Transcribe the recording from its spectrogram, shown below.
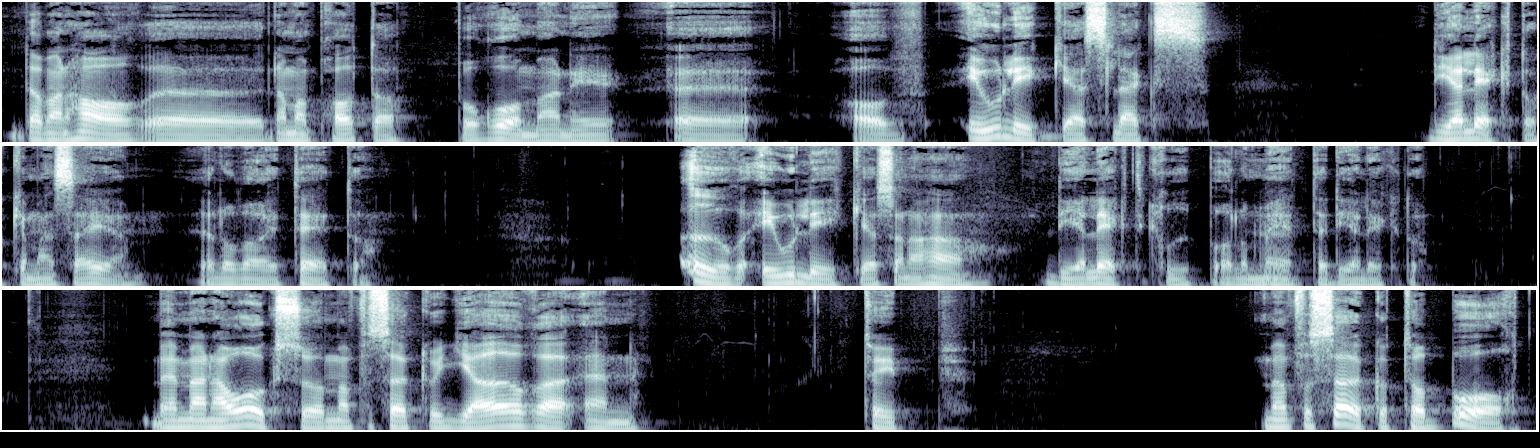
Där man har, eh, där man pratar på romani eh, av olika slags dialekter kan man säga. Eller varieteter. Ur olika sådana här dialektgrupper eller metadialekter. Men man har också, man försöker göra en typ, man försöker ta bort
